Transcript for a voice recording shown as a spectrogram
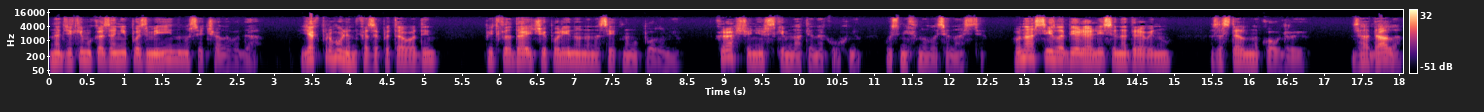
над яким у казані по зміїному сичала вода. Як прогулянка? запитав Вадим, підкладаючи поліно на наситному полум'ю. Краще, ніж з кімнати на кухню, усміхнулася Настя. Вона сіла біля ліси на деревину, застелену ковдрою. Згадала,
